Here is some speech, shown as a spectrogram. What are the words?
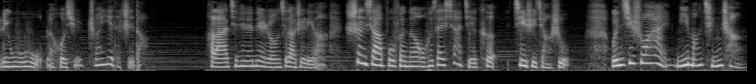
零五五，来获取专业的指导。好啦，今天的内容就到这里了。剩下部分呢，我会在下节课继续讲述。文姬说爱，迷茫情场，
